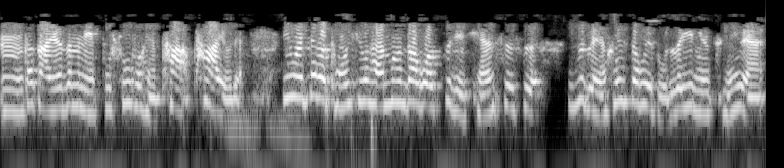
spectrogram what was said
嗯，他感觉在那里不舒服，很怕怕有点。因为这个同修还梦到过自己前世是日本黑社会组织的一名成员，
